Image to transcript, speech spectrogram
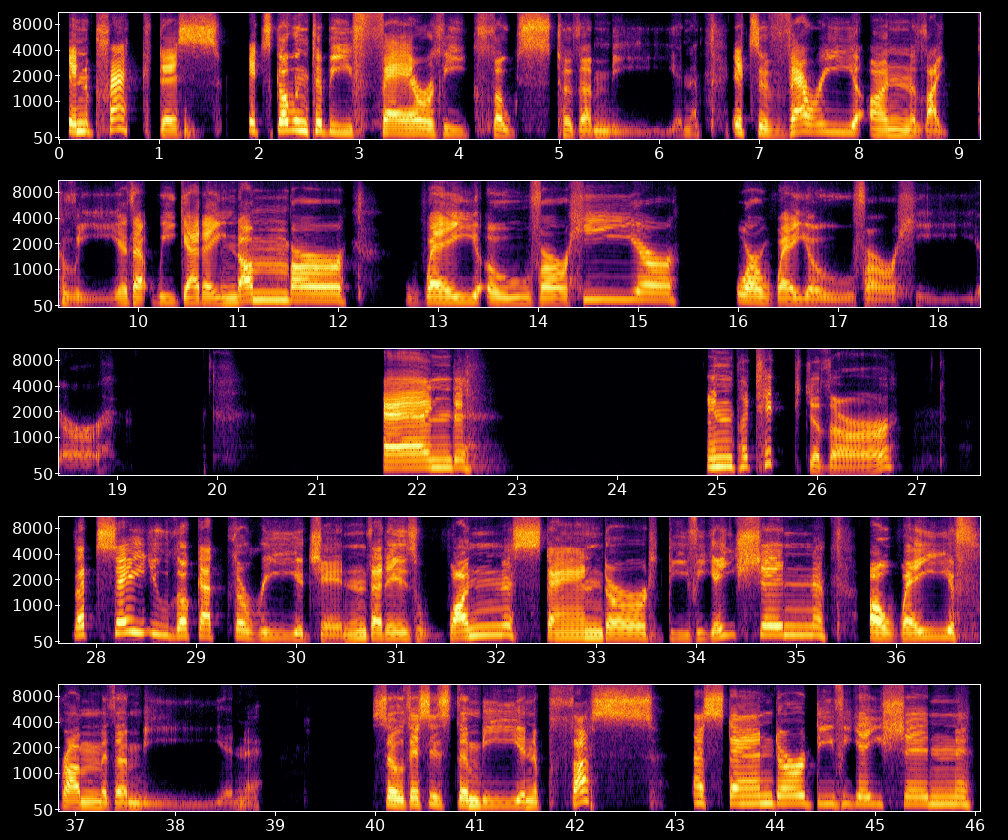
In practice, it's going to be fairly close to the mean. It's very unlikely that we get a number way over here or way over here. And in particular, let's say you look at the region that is one standard deviation away from the mean. So this is the mean plus a standard deviation.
